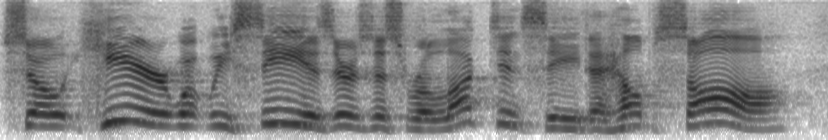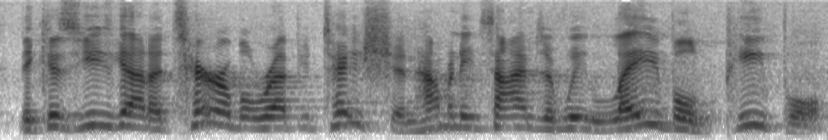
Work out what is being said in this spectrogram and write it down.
So here, what we see is there's this reluctancy to help Saul because he's got a terrible reputation. How many times have we labeled people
